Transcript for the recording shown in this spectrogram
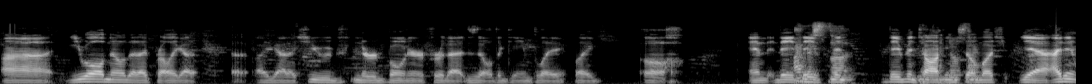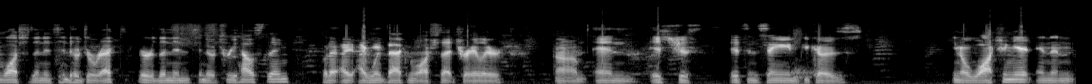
Uh, you all know that I probably got uh, I got a huge nerd boner for that Zelda gameplay. Like, ugh. And they I they've been they've been Nintendo talking so thing. much. Yeah, I didn't watch the Nintendo Direct or the Nintendo Treehouse thing, but I, I went back and watched that trailer, um, and it's just it's insane because you know watching it and then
